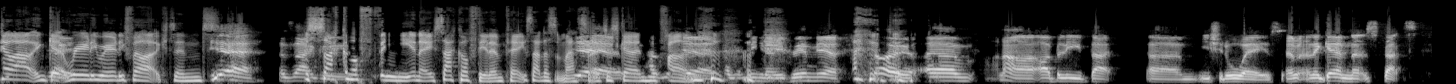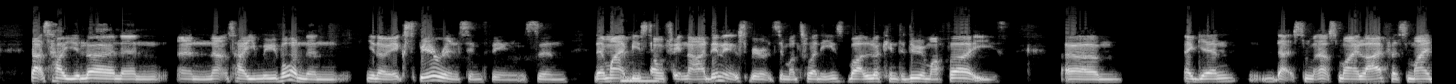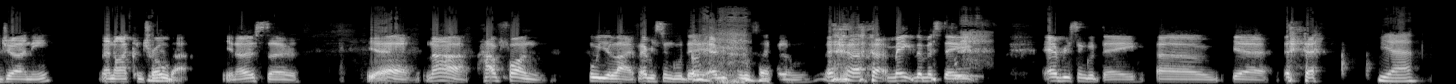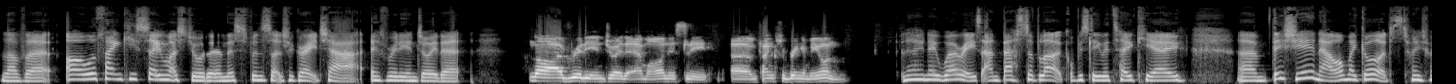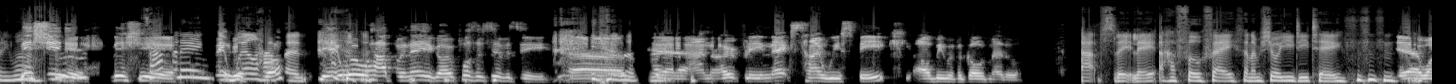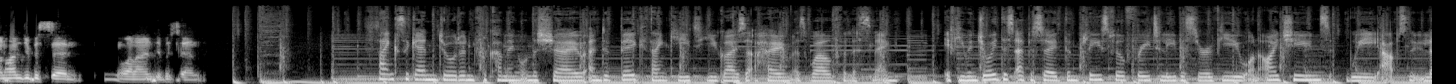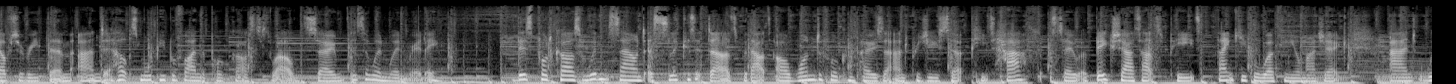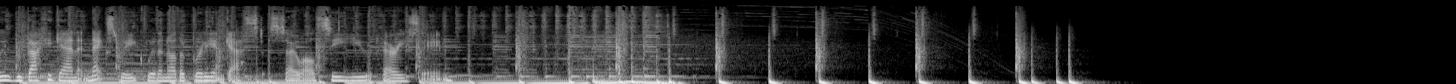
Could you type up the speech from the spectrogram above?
go out and get yeah. really, really fucked and yeah, exactly. Sack off the, you know, sack off the Olympics. That doesn't matter. Yeah, Just go and have fun. Yeah, doesn't mean anything. Yeah, no, um, no, I believe that um, you should always, and, and again, that's that's that's how you learn and and that's how you move on and you know experiencing things and there might mm. be something that I didn't experience in my 20s but looking to do in my 30s um, again, that's that's my life, it's my journey, and I control that. You know, so yeah, nah, have fun all your life, every single day, every single second. Make the mistake every single day. Um, yeah. yeah, love it. Oh well, thank you so much, Jordan. This has been such a great chat. I've really enjoyed it. No, I've really enjoyed it, Emma. Honestly, um, thanks for bringing me on. No, no worries. And best of luck, obviously, with Tokyo um, this year now. Oh my God, it's 2021. This year, this year. It's happening. It will happen. Yeah, it will happen. There you go. Positivity. Uh, yeah, and hopefully next time we speak, I'll be with a gold medal. Absolutely. I have full faith, and I'm sure you do too. yeah, 100%. 100%. Thanks again, Jordan, for coming on the show, and a big thank you to you guys at home as well for listening. If you enjoyed this episode, then please feel free to leave us a review on iTunes. We absolutely love to read them, and it helps more people find the podcast as well. So it's a win win, really. This podcast wouldn't sound as slick as it does without our wonderful composer and producer, Pete Haff. So, a big shout out to Pete. Thank you for working your magic. And we'll be back again next week with another brilliant guest. So, I'll see you very soon.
